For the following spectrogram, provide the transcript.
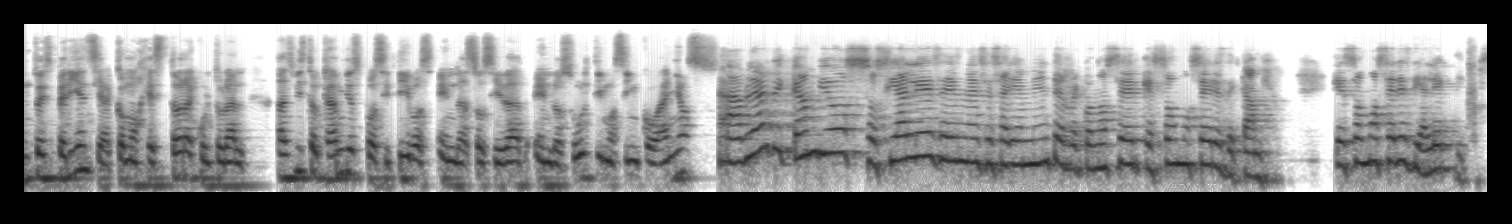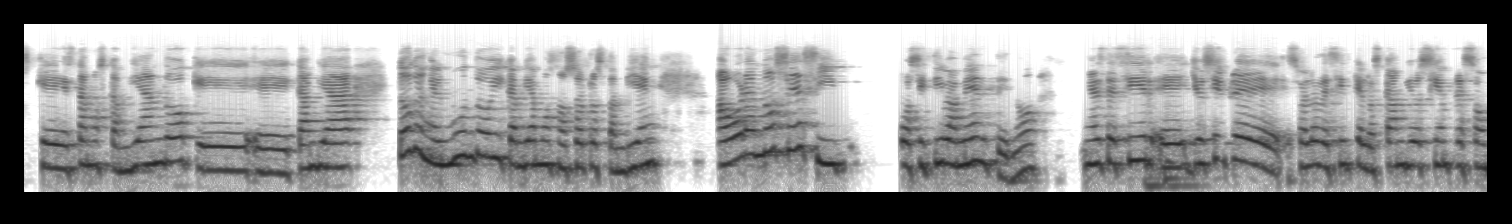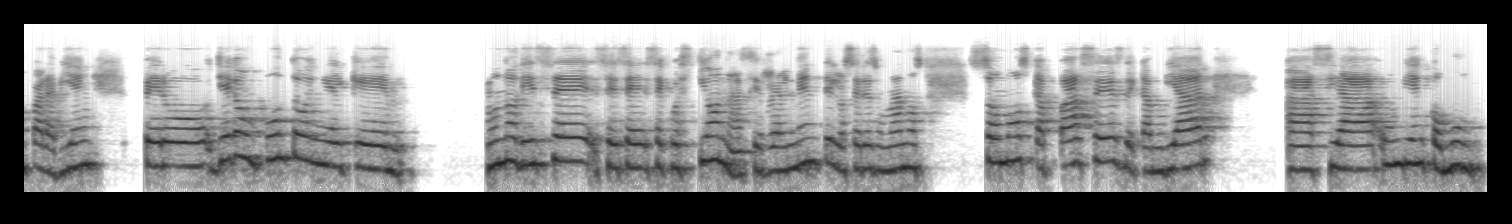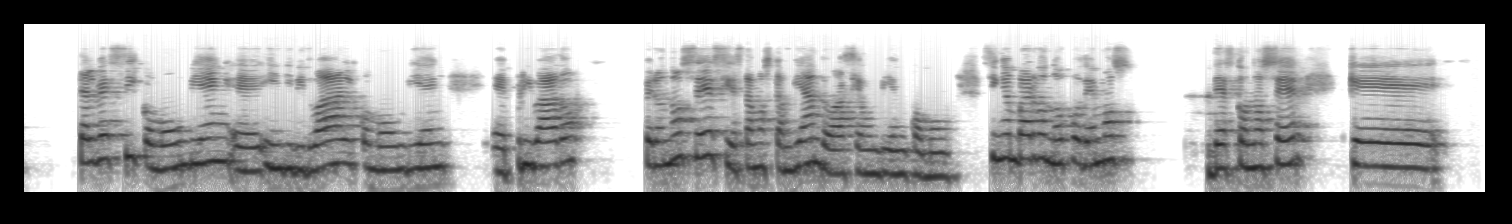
En tu experiencia como gestora cultural, ¿has visto cambios positivos en la sociedad en los últimos cinco años? Hablar de cambios sociales es necesariamente reconocer que somos seres de cambio, que somos seres dialécticos, que estamos cambiando, que eh, cambia todo en el mundo y cambiamos nosotros también. Ahora no sé si positivamente, ¿no? Es decir, eh, yo siempre suelo decir que los cambios siempre son para bien, pero llega un punto en el que uno dice, se, se, cuestiona si realmente los seres humanos somos capaces de cambiar hacia un bien común. Tal vez sí, como un bien eh, individual, como un bien eh, privado, pero no sé si estamos cambiando hacia un bien común. Sin embargo, no podemos desconocer que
